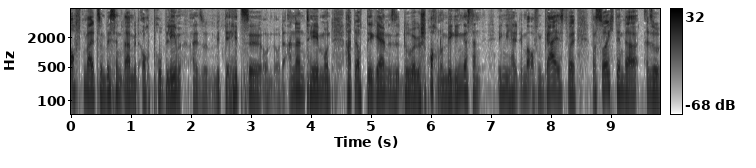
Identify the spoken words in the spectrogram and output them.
oftmals so ein bisschen damit auch Probleme, also mit der Hitze und oder anderen Themen und hat auch dir gerne darüber gesprochen und mir ging das dann irgendwie halt immer auf den Geist, weil was soll ich denn da, also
